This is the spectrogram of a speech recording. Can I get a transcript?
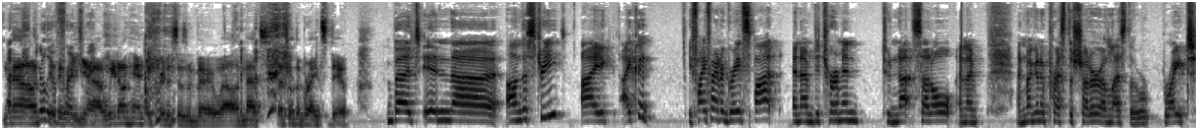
No, it's really a French we, yeah, way. we don't handle criticism very well, and that's that's what the brights do. But in uh, on the street, I I could if I find a great spot and I'm determined to not settle and I'm I'm not going to press the shutter unless the right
